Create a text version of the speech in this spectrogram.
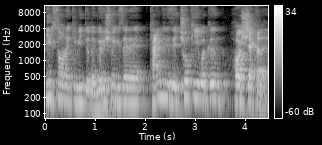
Bir sonraki videoda görüşmek üzere. Kendinize çok iyi bakın. Hoşçakalın.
